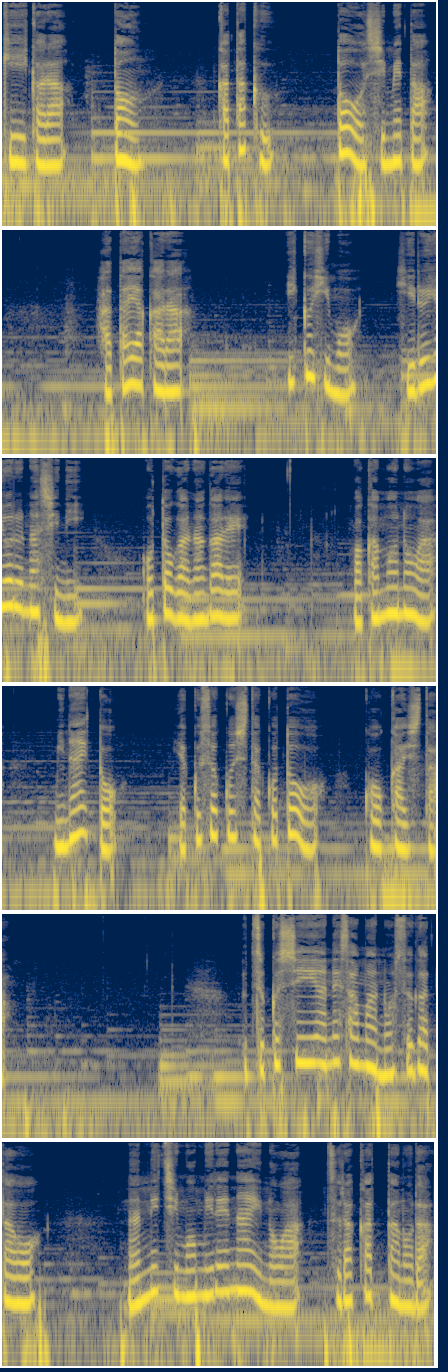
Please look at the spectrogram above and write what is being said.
木からドン固く戸を閉めた。旗屋から幾日も昼夜なしに音が流れ若者は見ないと約束したことを後悔した。美しい姉様の姿を何日も見れないのはつらかったのだ。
